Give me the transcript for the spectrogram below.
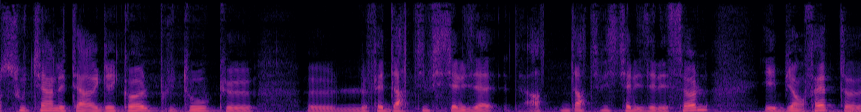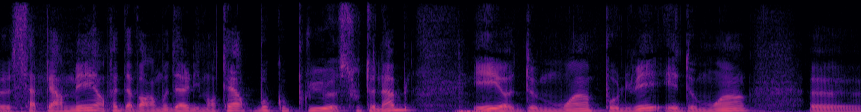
soutient les terres agricoles plutôt que euh, le fait d'artificialiser les sols, et eh bien en fait, euh, ça permet en fait d'avoir un modèle alimentaire beaucoup plus euh, soutenable et de moins polluer et de moins euh,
